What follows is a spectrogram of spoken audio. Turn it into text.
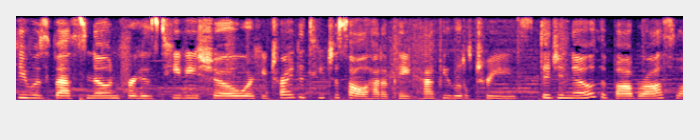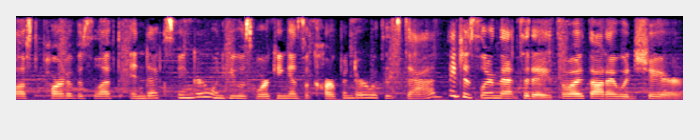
He was best known for his TV show where he tried to teach us all how to paint happy little trees. Did you know that Bob Ross lost part of his left index finger when he was working as a carpenter with his dad? I just learned that today, so I thought I would share.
